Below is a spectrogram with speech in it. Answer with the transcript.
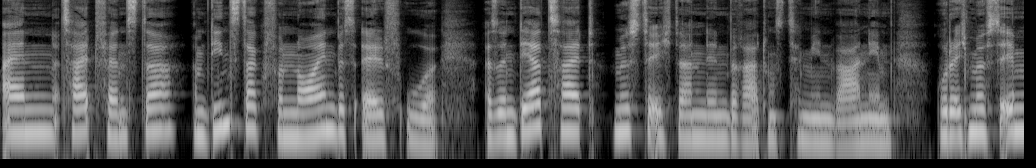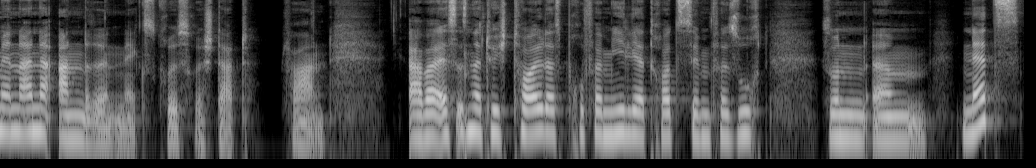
ein Zeitfenster am Dienstag von neun bis elf Uhr. Also in der Zeit müsste ich dann den Beratungstermin wahrnehmen oder ich müsste eben in eine andere nächstgrößere Stadt fahren. Aber es ist natürlich toll, dass Pro Familia trotzdem versucht, so ein ähm, Netz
